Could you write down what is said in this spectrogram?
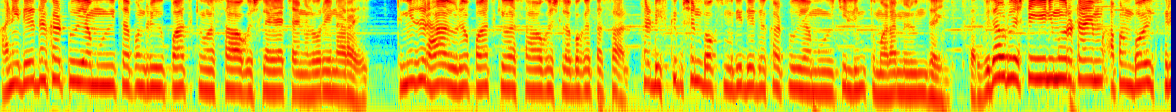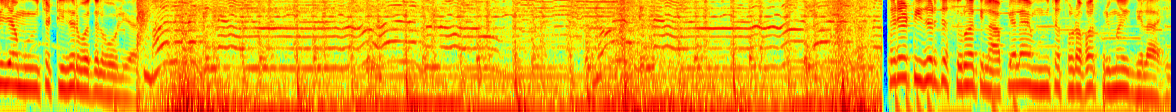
आणि दे दखा टू या मूवीचा पण रिव्ह्यू पाच किंवा सहा ऑगस्टला या चॅनलवर येणार आहे. तुम्ही जर हा व्हिडिओ पाच किंवा सहा ऑगस्टला बघत असाल तर डिस्क्रिप्शन बॉक्समध्ये दे दखा टू या मूवीची लिंक तुम्हाला मिळून जाईल. तर without wasting any more time आपण बॉईज थ्री या मूवीच्या टीजरबद्दल बोलूया तर या टीजरच्या सुरुवातीला आपल्याला या मूवीचा थोडाफार प्रिमाइज दिला आहे.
